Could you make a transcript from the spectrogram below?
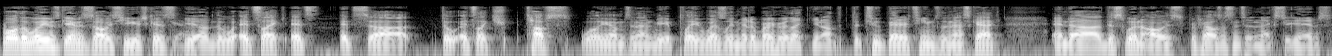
Well, the Williams game is always huge because you know the, it's like it's it's uh the it's like Tufts Williams and then we play Wesleyan Middlebury who are like you know the, the two better teams of the NESCAC, and uh, this win always propels us into the next two games.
